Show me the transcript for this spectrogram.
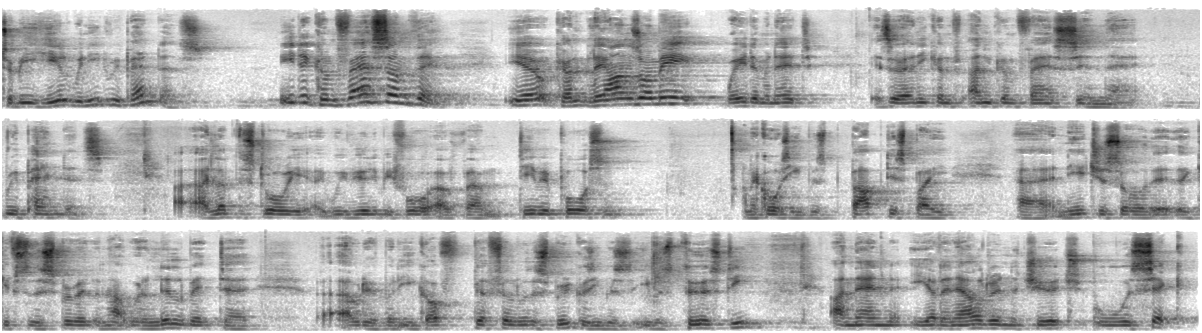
to be healed, we need repentance. We need to confess something. You know, can, hands on me. Wait a minute. Is there any conf- unconfessed sin there? Repentance. I, I love the story, we've heard it before, of um, David Pawson. And of course, he was baptized by uh, nature, so the, the, gifts of the Spirit and that were a little bit uh, out of but he got filled with the Spirit because he was, he was thirsty. And then he had an elder in the church who was sick.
